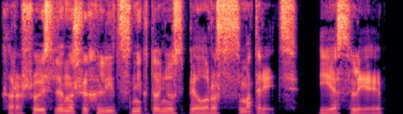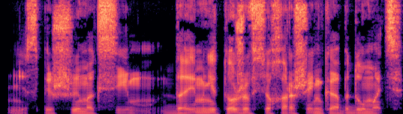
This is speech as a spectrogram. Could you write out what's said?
Хорошо, если наших лиц никто не успел рассмотреть. Если «Не спеши, Максим, дай мне тоже все хорошенько обдумать».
